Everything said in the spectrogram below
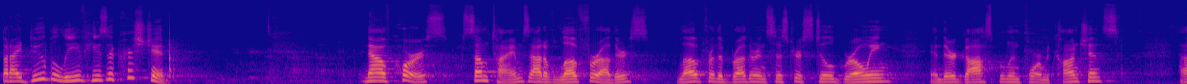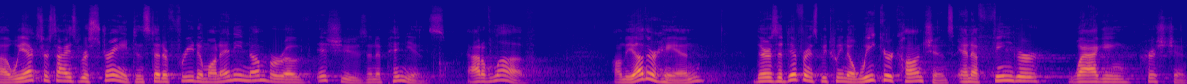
but I do believe he's a Christian. Now, of course, sometimes out of love for others, love for the brother and sister still growing and their gospel informed conscience, uh, we exercise restraint instead of freedom on any number of issues and opinions out of love. On the other hand, there's a difference between a weaker conscience and a finger wagging Christian.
